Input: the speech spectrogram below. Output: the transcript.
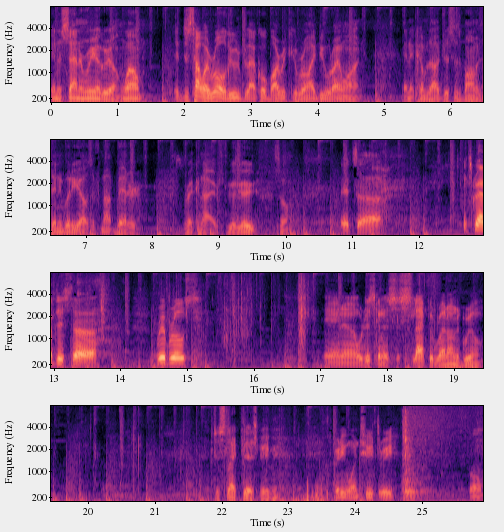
in a Santa Maria grill. Well it's just how I roll, dude. Black hole barbecue, bro. I do what I want, and it comes out just as bomb as anybody else, if not better. Recognize. So let's uh let's grab this uh rib roast, and uh, we're just gonna just slap it right on the grill, just like this, baby. Ready? One, two, three. Boom.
